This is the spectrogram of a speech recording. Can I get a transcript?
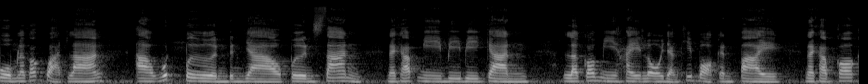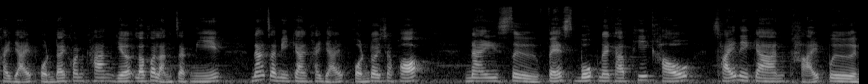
กลุ่มแล้วก็กวาดล้าง อาวุธปืนปืนยาว ปืนสั้นนะครับ มีบีบีกัน แล้วก็มีไฮโลอย่างที่บอกกันไปนะครับ ก็ขยายผลได้ค่อนข้างเยอะ แล้วก็หลังจากนี้น่าจะมีการขยายผลโดยเฉพาะในสื่อ Facebook นะครับที่เขาใช้ในการขายปืน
